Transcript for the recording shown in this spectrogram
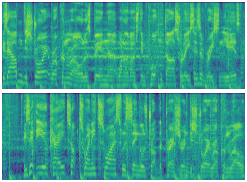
His album, Destroy It Rock and Roll, has been uh, one of the most important dance releases of recent years. He's hit the UK top 20 twice with singles Drop the Pressure and Destroy Rock and Roll,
